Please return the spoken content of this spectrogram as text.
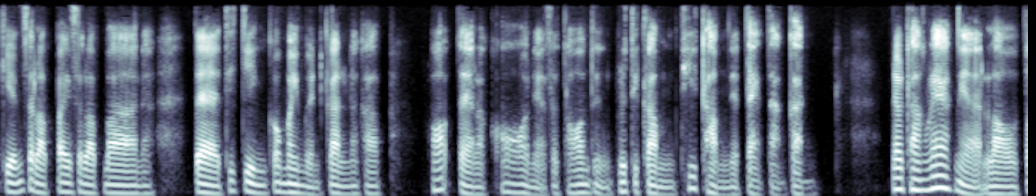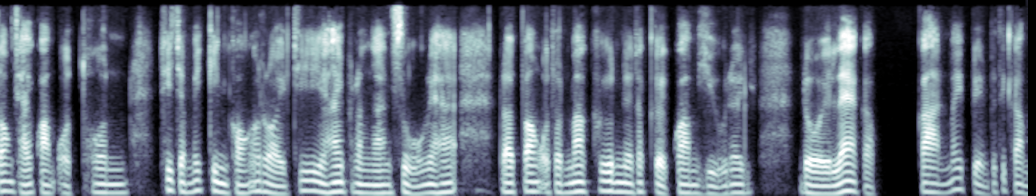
เขียนสลับไปสลับมานะแต่ที่จริงก็ไม่เหมือนกันนะครับ เพราะแต่ละข้อเนี่ยสะท้อนถึงพฤติกรรมที่ทำเนี่ยแตกต่างกัน แนวทางแรกเนี่ยเราต้องใช้ความอดทนที่จะไม่กินของอร่อยที่ให้พลังงานสูงนะฮะเราต้องอดทนมากขึ้นเนี่ยถ้าเกิดความหิวโดยโดยแลกกับการไม่เปลี่ยนพฤติกรรม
